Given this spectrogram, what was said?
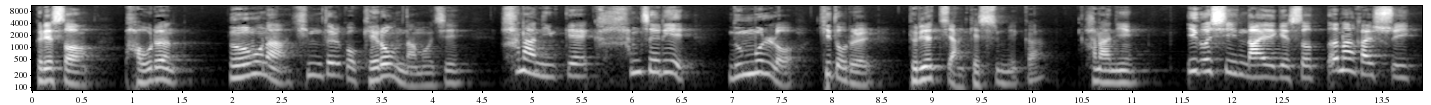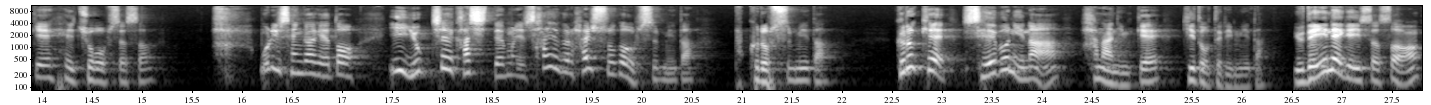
그래서 바울은 너무나 힘들고 괴로운 나머지 하나님께 간절히 눈물로 기도를 드렸지 않겠습니까? 하나님, 이것이 나에게서 떠나갈 수 있게 해 주옵소서. 아무리 생각해도 이 육체 가시 때문에 사역을 할 수가 없습니다. 부끄럽습니다. 그렇게 세 번이나 하나님께 기도드립니다. 유대인에게 있어서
